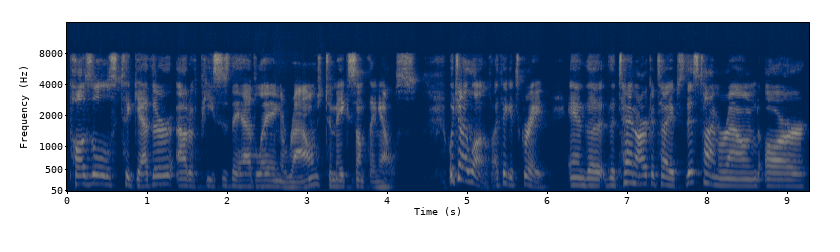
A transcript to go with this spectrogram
puzzles together out of pieces they have laying around to make something else, which I love. I think it's great. And the the 10 archetypes this time around are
